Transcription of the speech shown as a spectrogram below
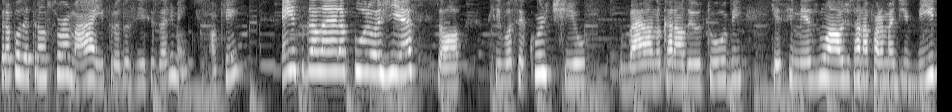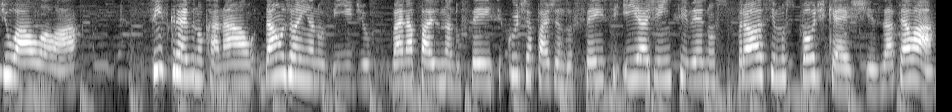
para poder transformar e produzir esses alimentos, ok? É isso, galera. Por hoje é só. Se você curtiu, vai lá no canal do YouTube, que esse mesmo áudio está na forma de vídeo aula lá se inscreve no canal, dá um joinha no vídeo, vai na página do Face, curte a página do Face e a gente se vê nos próximos podcasts. Até lá!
